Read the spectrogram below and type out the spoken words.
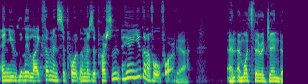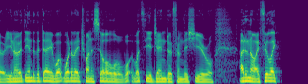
and you really like them and support them as a person who are you going to vote for yeah and and what's their agenda you know at the end of the day what what are they trying to sell or what, what's the agenda from this year or i don't know i feel like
